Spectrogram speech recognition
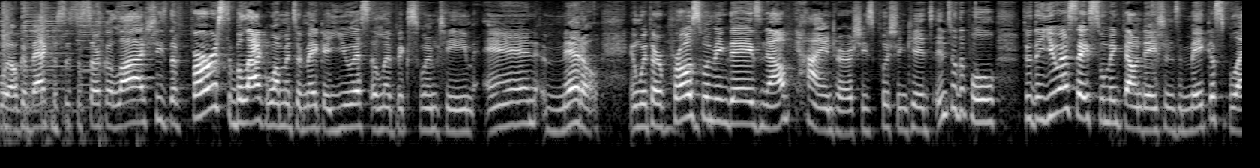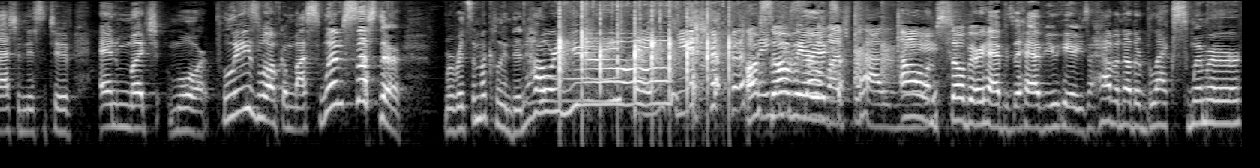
Welcome back to Sister Circle Live. She's the first black woman to make a U.S. Olympic swim team and medal. And with her pro swimming days now behind her, she's pushing kids into the pool through the USA Swimming Foundation's Make a Splash initiative and much more. Please welcome my swim sister, Maritza McClendon. How are you? Thank you. I'm Thank so you very so much for having oh, me. Oh, I'm so very happy to have you here. To have another black swimmer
